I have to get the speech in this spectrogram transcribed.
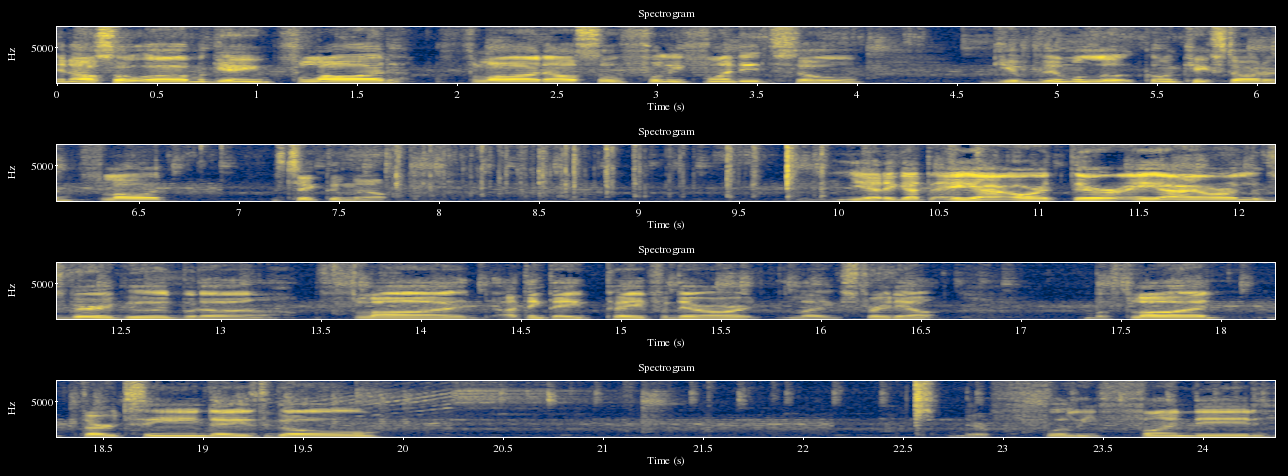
And also, uh, my game Flawed. Flawed also fully funded, so give them a look on Kickstarter. Flawed. Let's check them out. Yeah, they got the AI art. Their AI art looks very good, but uh, Flawed. I think they paid for their art like straight out. But Flawed, 13 days to go. They're fully funded.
